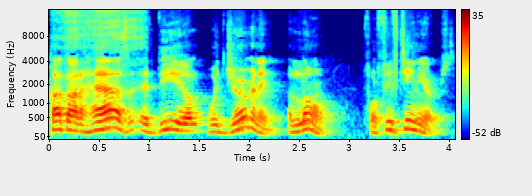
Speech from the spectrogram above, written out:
Qatar has a deal with Germany alone for 15 years.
